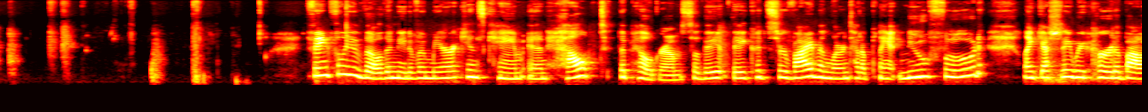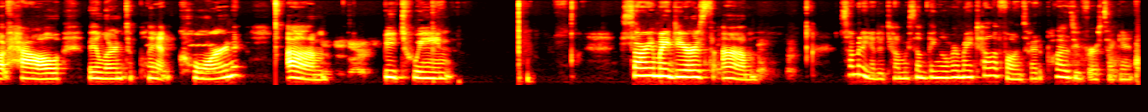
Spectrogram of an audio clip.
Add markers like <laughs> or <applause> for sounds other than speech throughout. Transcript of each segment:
Thankfully, though, the Native Americans came and helped the pilgrims so they, they could survive and learned how to plant new food. Like yesterday, we heard about how they learned to plant corn um, between. Sorry, my dears. Um, somebody had to tell me something over my telephone, so I had to pause you for a second.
